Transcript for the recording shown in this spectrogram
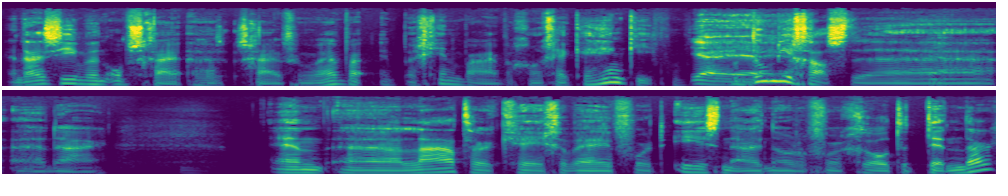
En daar zien we een opschuiving. We hebben, in het begin waren we gewoon gekke Henkie. Ja, ja, Wat doen die gasten eh, eh, daar? En eh, later kregen wij voor het eerst een uitnodiging voor een grote tender.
